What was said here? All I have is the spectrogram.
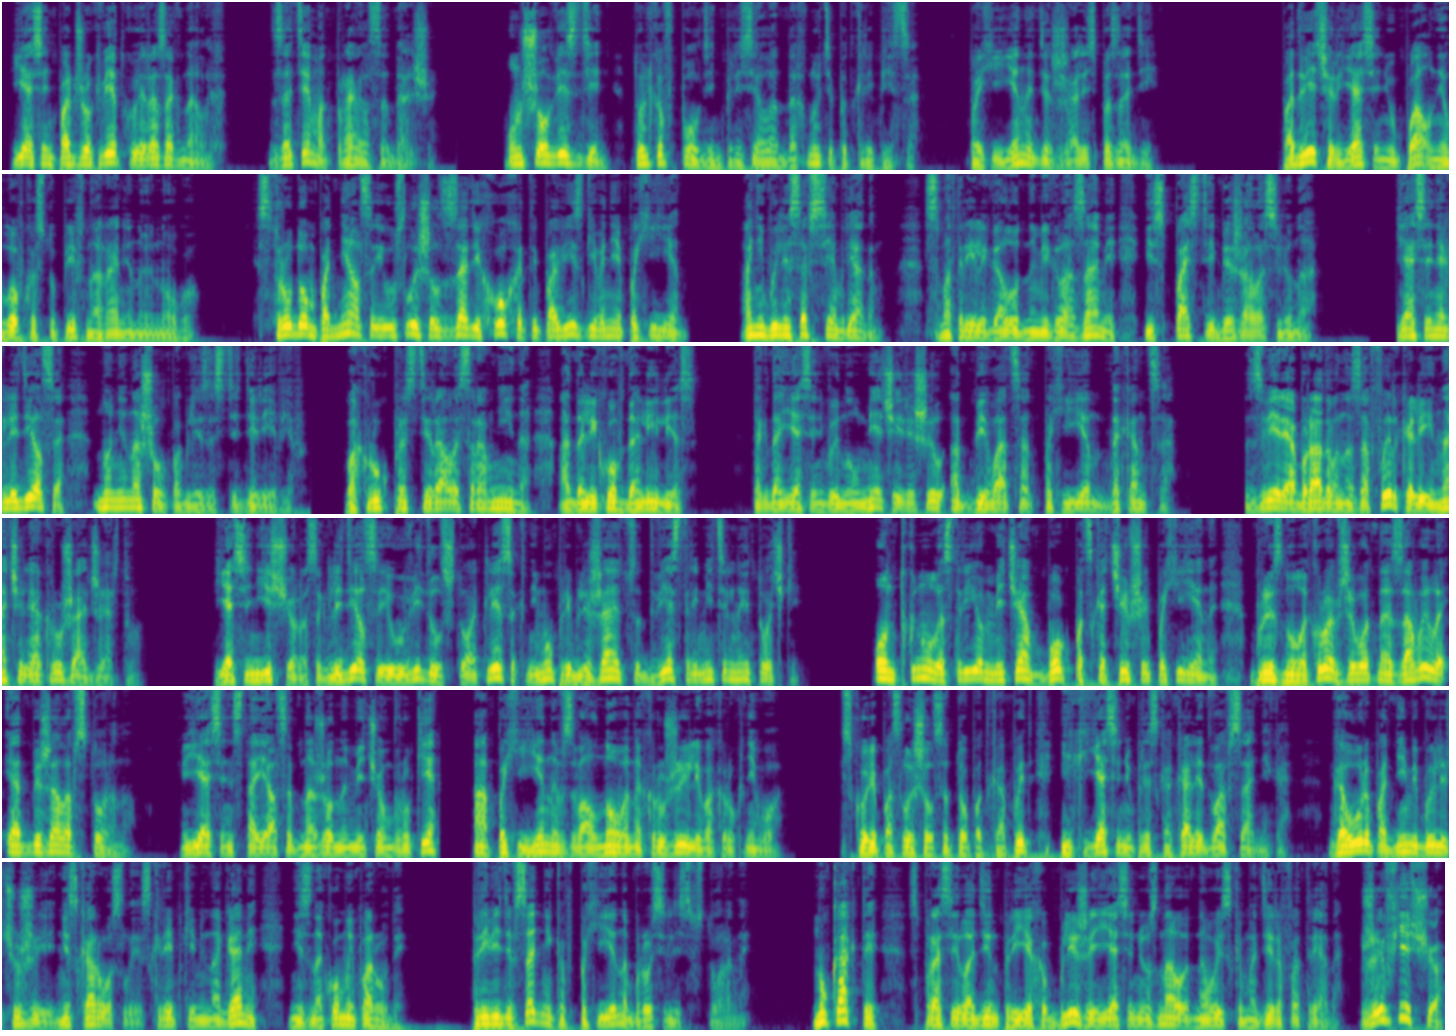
Ясень поджег ветку и разогнал их. Затем отправился дальше. Он шел весь день, только в полдень присел отдохнуть и подкрепиться. Пахиены держались позади. Под вечер ясень упал, неловко ступив на раненую ногу. С трудом поднялся и услышал сзади хохот и повизгивание пахиен. Они были совсем рядом смотрели голодными глазами, из пасти бежала слюна. Ясень огляделся, но не нашел поблизости деревьев. Вокруг простиралась равнина, а далеко вдали лес. Тогда ясень вынул меч и решил отбиваться от пахиен до конца. Звери обрадованно зафыркали и начали окружать жертву. Ясень еще раз огляделся и увидел, что от леса к нему приближаются две стремительные точки. Он ткнул острием меча в бок подскочившей пахиены. Брызнула кровь, животное завыло и отбежало в сторону. Ясень стоял с обнаженным мечом в руке, а пахиены взволнованно кружили вокруг него. Вскоре послышался топот копыт, и к ясеню прискакали два всадника. Гауры под ними были чужие, низкорослые, с крепкими ногами незнакомой породы. При виде всадников пахиена бросились в стороны. «Ну как ты?» — спросил один, приехав ближе, и Ясень узнал одного из командиров отряда. «Жив еще?»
